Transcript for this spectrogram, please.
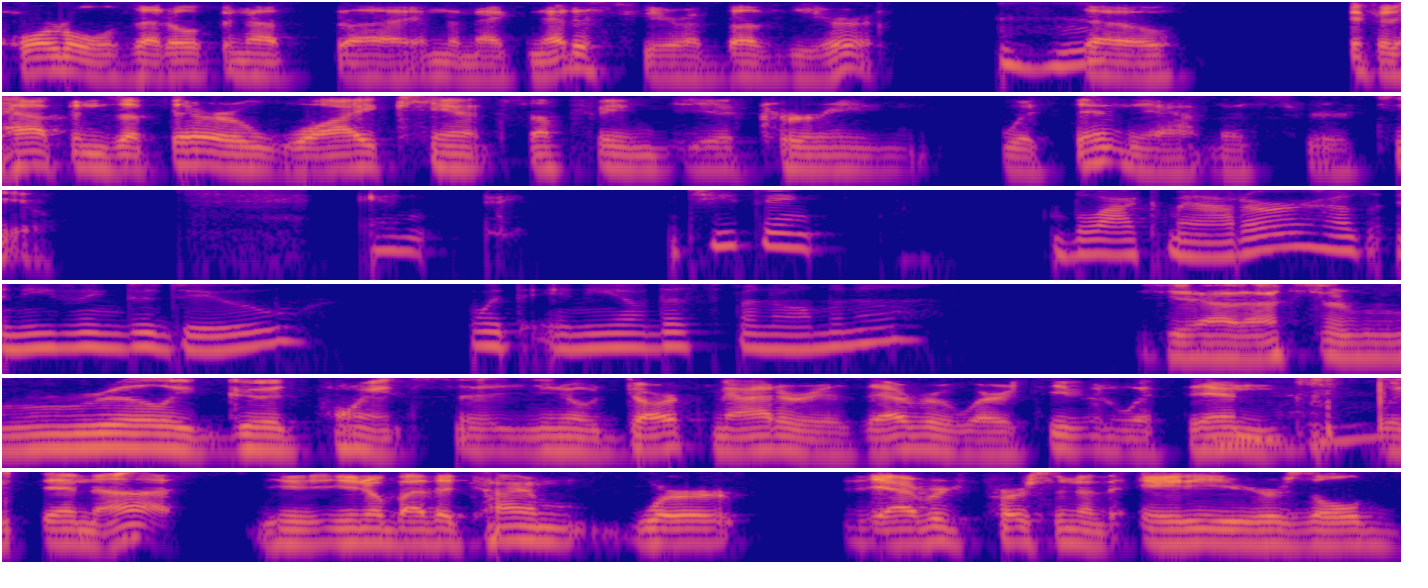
portals that open up uh, in the magnetosphere above the Earth. Mm-hmm. So if it happens up there, why can't something be occurring within the atmosphere too? And do you think black matter has anything to do with any of this phenomena? Yeah, that's a really good point. So, you know, dark matter is everywhere. It's even within mm-hmm. within us. You, you know, by the time we're the average person of 80 years old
